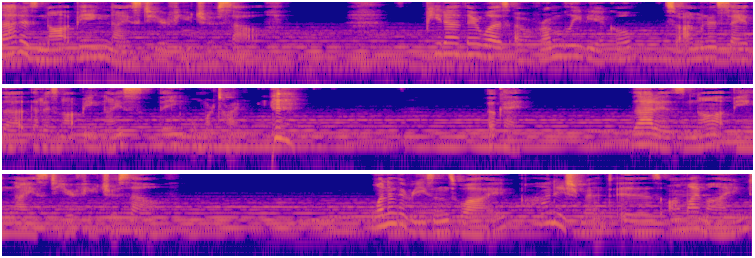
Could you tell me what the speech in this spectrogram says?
That is not being nice to your future self. PETA, there was a rumbly vehicle, so I'm going to say that that is not being nice thing one more time. okay, that is not being nice to your future self. One of the reasons why punishment is on my mind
